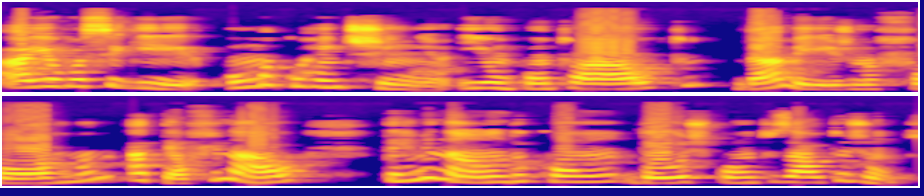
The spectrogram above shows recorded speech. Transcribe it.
Aí eu vou seguir uma correntinha e um ponto alto da mesma forma até o final, terminando com dois pontos altos juntos.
